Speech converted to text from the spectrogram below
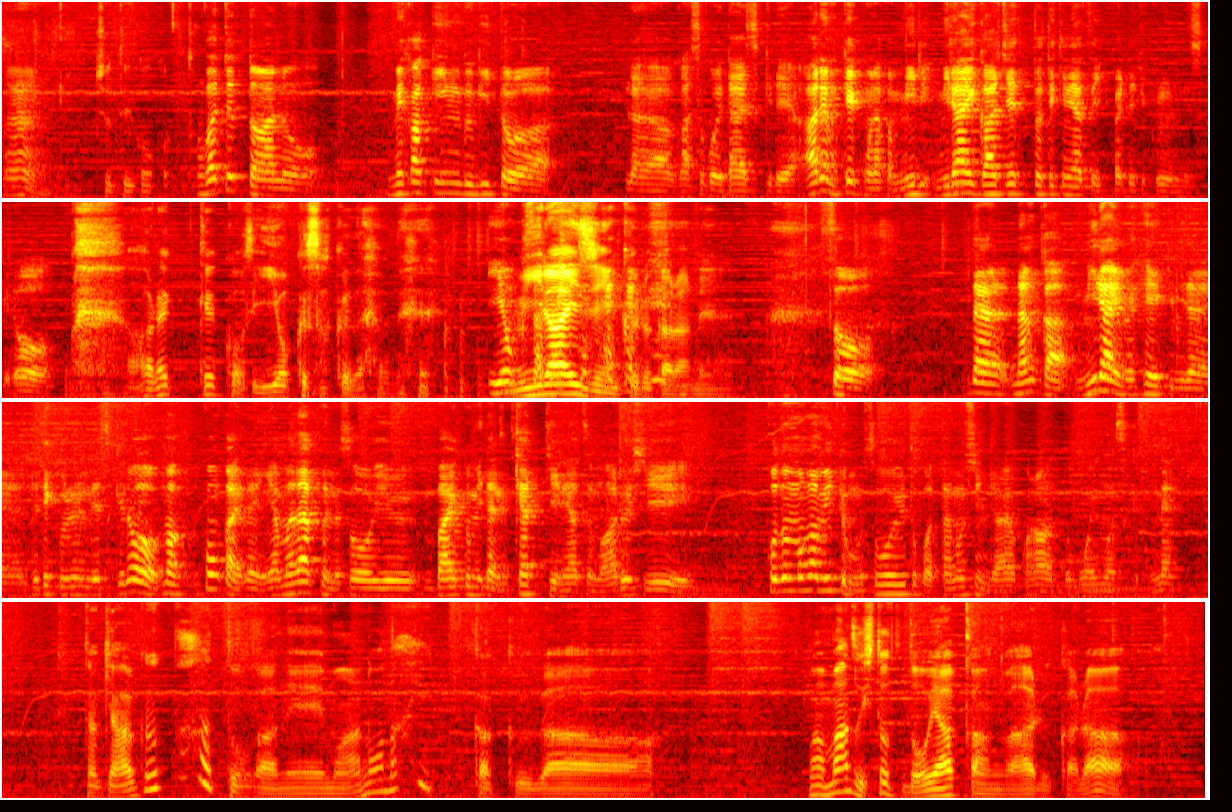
うんちょっとでかかった僕はちょっとあのメカキングギトラらがすごい大好きであれも結構なんか未未来ガジェット的なやついっぱい出てくるんですけど あれ結構意欲作だよね。意欲作未来人来るからね。そう。だからなんか未来の兵器みたいなのが出てくるんですけど、まあ、今回ね山田君のそういうバイクみたいなキャッチーなやつもあるし子供が見てもそういうとこは楽しいんじゃないかなと思いますけどね。だギャグパートがねもうあの内閣が、まあ、まず一つドヤ感があるから、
